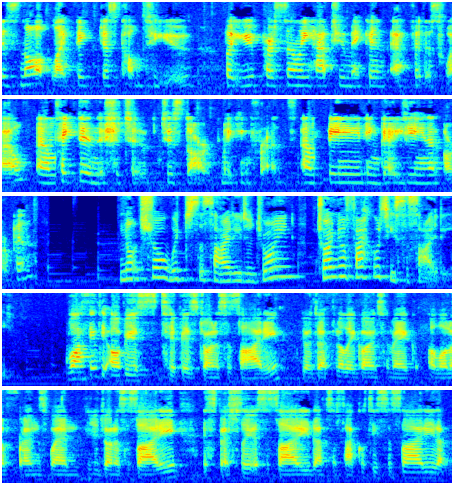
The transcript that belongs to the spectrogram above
is not like they just come to you, but you personally have to make an effort as well and take the initiative to start making friends and being engaging and open. Not sure which society to join? Join your faculty society. Well, I think the obvious tip is join a society. You're definitely going to make a lot of friends when you join a society, especially a society that's a faculty society that,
